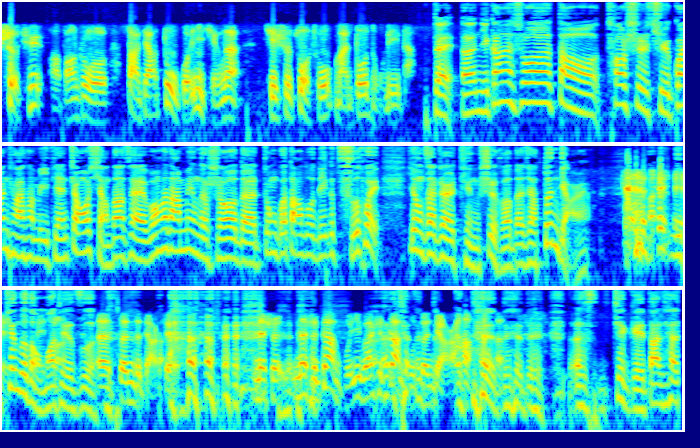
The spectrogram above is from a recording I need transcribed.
社区啊，帮助大家度过疫情呢，其实做出蛮多努力的。对，呃，你刚才说到超市去观察他们一天，让我想到在文化大革命的时候的中国大陆的一个词汇，用在这儿挺适合的，叫蹲点儿。啊、你听得懂吗？这个字？呃，蹲着点儿，对，那是那是干部，一般是干部蹲点儿啊。对对对，呃，这给大家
